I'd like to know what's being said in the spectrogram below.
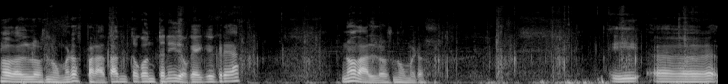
no dan los números para tanto contenido que hay que crear, no dan los números. ¿Y eh,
